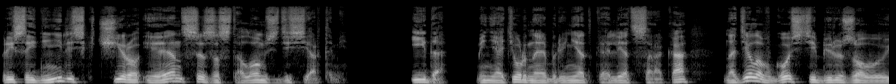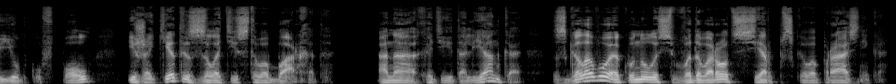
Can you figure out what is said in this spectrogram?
присоединились к Чиро и Энце за столом с десертами. Ида, миниатюрная брюнетка лет сорока, надела в гости бирюзовую юбку в пол — и жакет из золотистого бархата. Она, хоть и итальянка, с головой окунулась в водоворот сербского праздника.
